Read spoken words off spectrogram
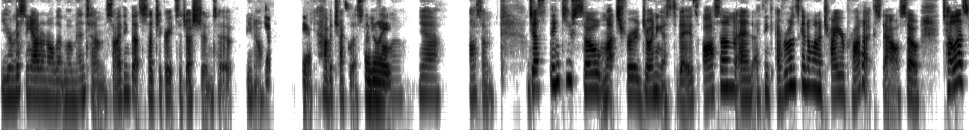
you're missing out on all that momentum? So I think that's such a great suggestion to, you know, yep. yeah. have a checklist. Totally. Yeah. Awesome. Jess, thank you so much for joining us today. It's awesome. And I think everyone's going to want to try your products now. So tell us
